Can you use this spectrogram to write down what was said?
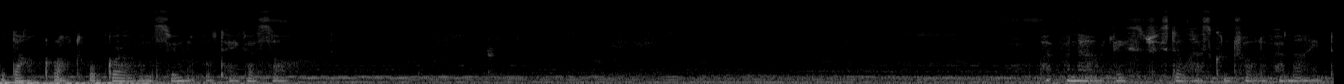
the dark rot will grow and soon it will take her soul. But for now, at least, she still has control of her mind.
